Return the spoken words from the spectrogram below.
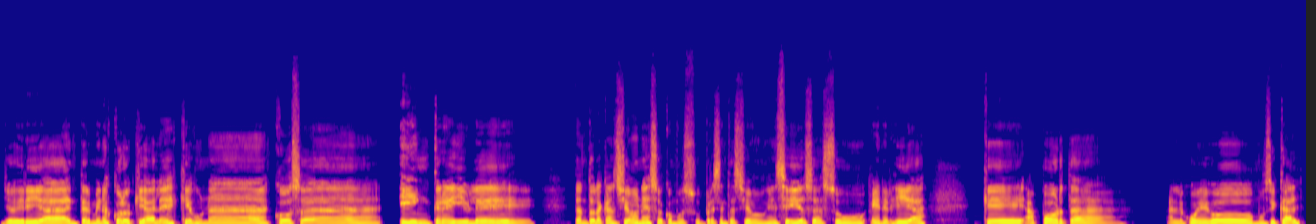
yo diría en términos coloquiales que es una cosa increíble, tanto la canción, eso, como su presentación en sí, o sea, su energía que aporta al juego musical.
